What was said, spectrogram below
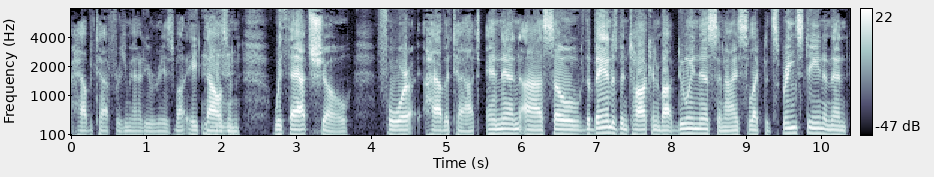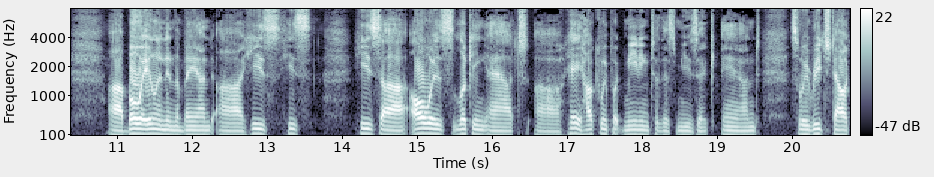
Habitat for Humanity raised about 8000 mm-hmm. with that show for Habitat. And then, uh, so the band has been talking about doing this, and I selected Springsteen, and then uh, Bo Allen in the band, uh, he's, he's he's uh, always looking at, uh, hey, how can we put meaning to this music? And so we reached out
